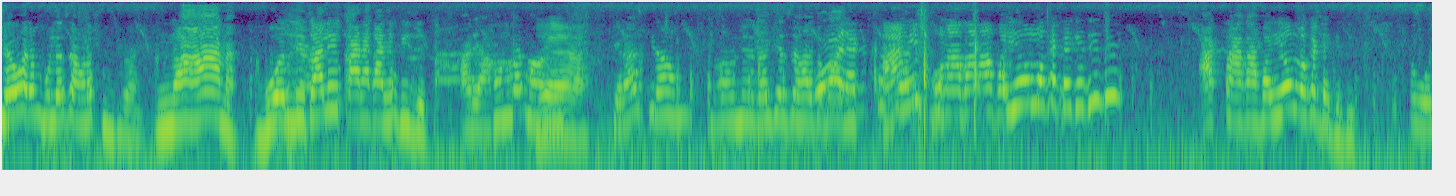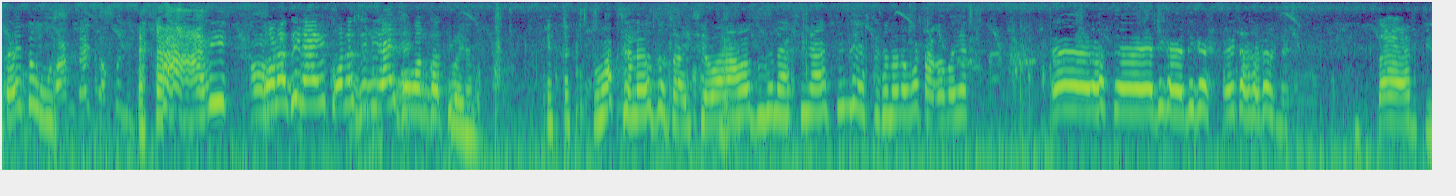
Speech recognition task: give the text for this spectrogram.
সেও হারাম বলেছে আমরা শুনতে পাই। না না বললি কালি কানে কানে কি যেত আর এখনকার মানুষ হ্যাঁ। কেরা ধরনের রেখেছে হয়তো আমি সোনা দানা পাইয়েও লোকে ডেকে দিয়েছি আর টাকা পাইয়েও লোকে ডেকে দিয়েছি ওটাই তো। আমি কোনোদিন আমি কোনো জিনিস আমি গোপন করতে পারিনি তোমার ছেলেও তো তাই সেবার আমার দুজন একসঙ্গে আসতেছি স্টেশনের ওপর টাকা পাইয়ে এ এদিকে এদিকে এই তা আর কি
